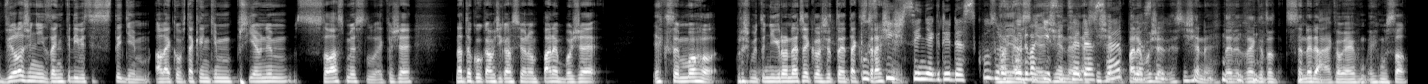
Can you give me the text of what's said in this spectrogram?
vyloženě za některé věci se stydím, ale jako v takém tím příjemném slova smyslu, jakože na to koukám, říkám si jenom, pane bože, jak jsem mohl, proč mi to nikdo neřekl, že to je tak Pustíš strašný. Pustíš si někdy desku z no, roku jasně, 2010? Že ne, jasně, že ne. Pane jasně. bože, jasně, že ne. To, to, to, to se nedá, jako jak, jak musel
